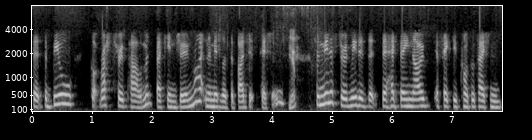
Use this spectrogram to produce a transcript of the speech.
that the bill got rushed through Parliament back in June, right in the middle of the budget sessions. Yep. The minister admitted that there had been no effective consultation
